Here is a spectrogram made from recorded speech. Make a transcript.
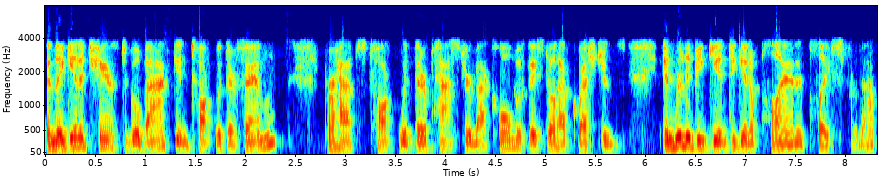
and they get a chance to go back and talk with their family, perhaps talk with their pastor back home if they still have questions, and really begin to get a plan in place for them.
